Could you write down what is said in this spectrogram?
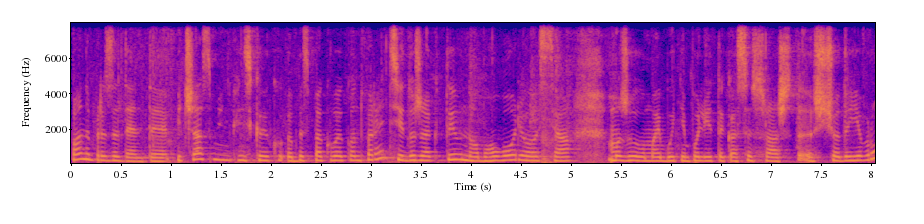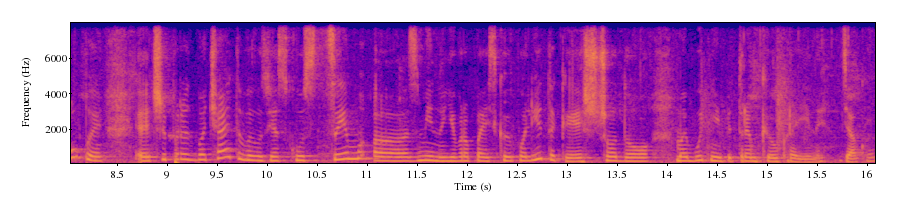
Пане президенте, під час Мюнхенської безпекової конференції дуже активно обговорювалася можливо майбутня політика США щодо Європи. Е, Чи передбачаєте ви у зв'язку з цим е, зміну європейської політики щодо майбутньої підтримки України? Дякую.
